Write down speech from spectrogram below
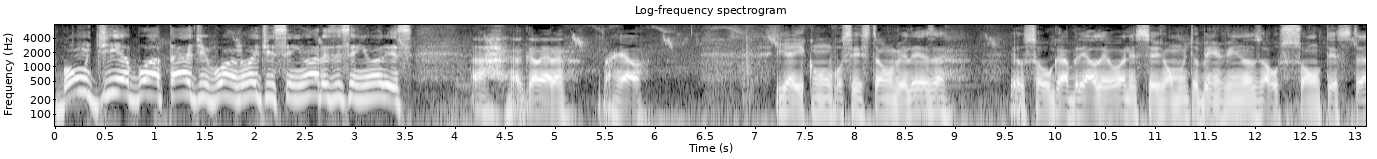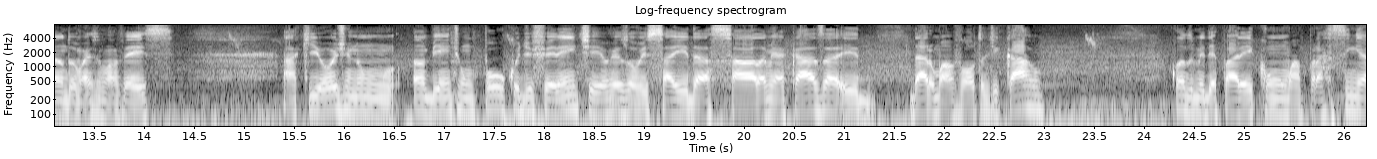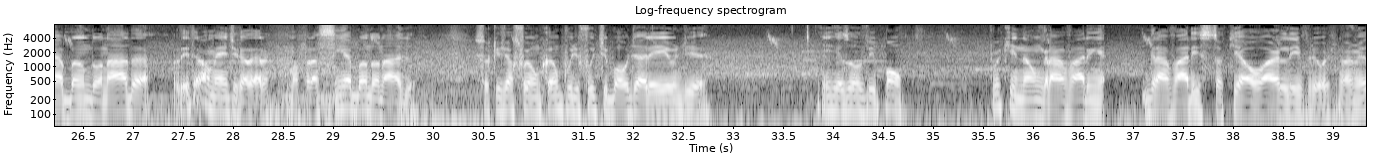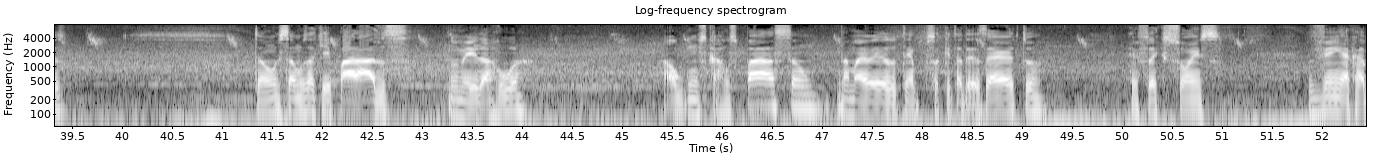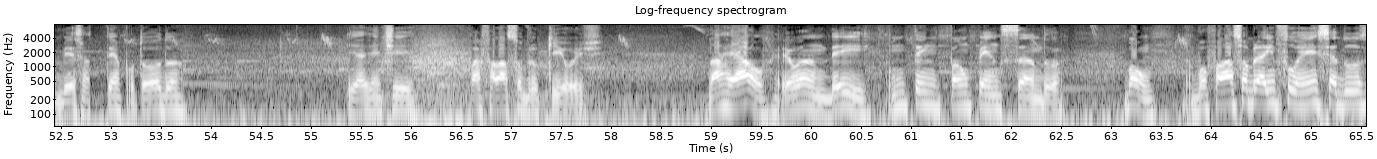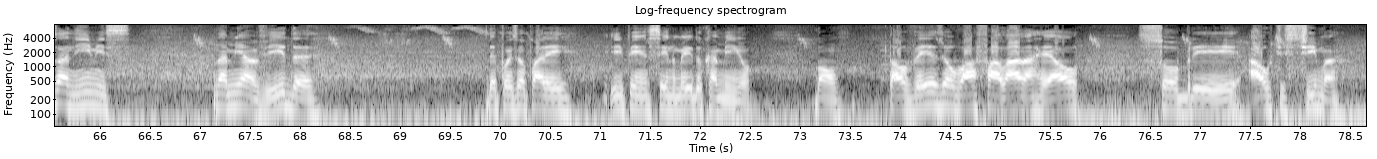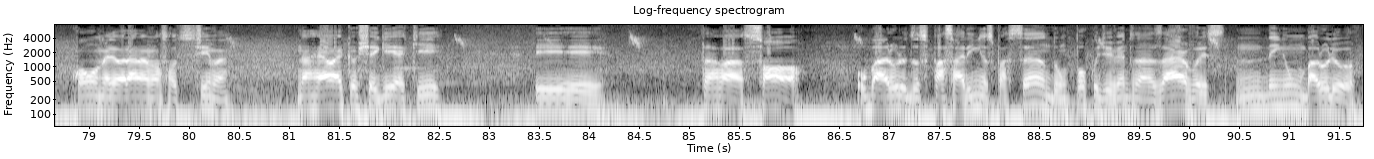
Bom dia, boa tarde, boa noite, senhoras e senhores. Ah, galera, na real. E aí, como vocês estão, beleza? Eu sou o Gabriel Leone, sejam muito bem-vindos ao Som Testando mais uma vez. Aqui hoje, num ambiente um pouco diferente, eu resolvi sair da sala da minha casa e dar uma volta de carro. Quando me deparei com uma pracinha abandonada, literalmente, galera, uma pracinha abandonada. Isso aqui já foi um campo de futebol de areia um dia. E resolvi, bom, por que não gravar, em, gravar isso aqui ao ar livre hoje, não é mesmo? Então estamos aqui parados no meio da rua Alguns carros passam, na maioria do tempo isso aqui está deserto. Reflexões vêm à cabeça o tempo todo. E a gente vai falar sobre o que hoje? Na real, eu andei um tempão pensando. Bom, vou falar sobre a influência dos animes na minha vida. Depois eu parei e pensei no meio do caminho. Bom, talvez eu vá falar na real sobre autoestima, como melhorar a nossa autoestima. Na real é que eu cheguei aqui e tava só o barulho dos passarinhos passando, um pouco de vento nas árvores, nenhum barulho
